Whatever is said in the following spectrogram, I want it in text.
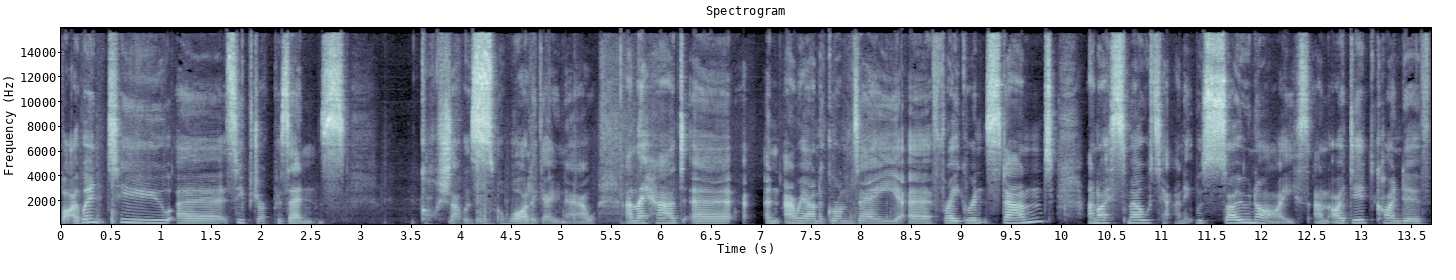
but I went to uh, Superdrug Gosh, that was a while ago now. And they had uh, an Ariana Grande uh, fragrance stand and I smelt it and it was so nice. And I did kind of,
